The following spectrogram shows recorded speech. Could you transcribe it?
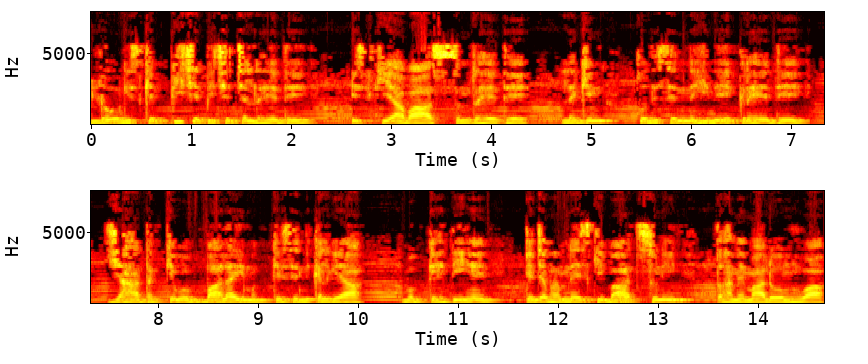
لوگ اس کے پیچھے پیچھے چل رہے تھے، اس کی آواز سن رہے تھے، لیکن خود اسے نہیں دیکھ رہے تھے۔ یہاں تک کہ وہ بالائی مکے سے نکل گیا۔ وہ کہتی ہیں کہ جب ہم نے اس کی بات سنی تو ہمیں معلوم ہوا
